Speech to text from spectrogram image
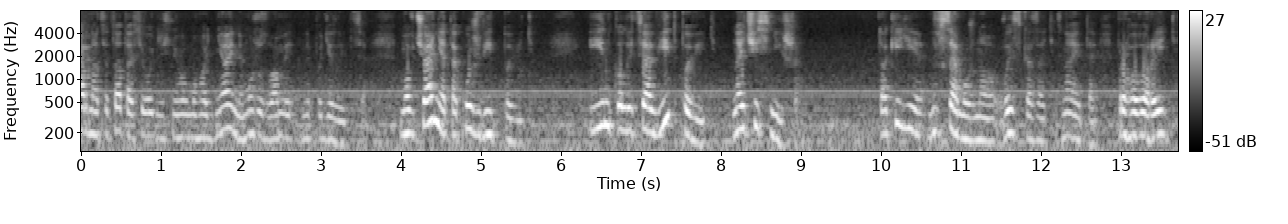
Гарна цитата сьогоднішнього мого дня і не можу з вами не поділитися. Мовчання також відповідь. І інколи ця відповідь найчесніша. Так і є. Не все можна висказати, знаєте, проговорити.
